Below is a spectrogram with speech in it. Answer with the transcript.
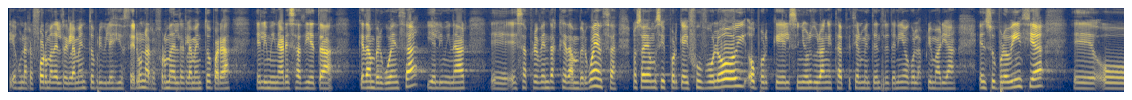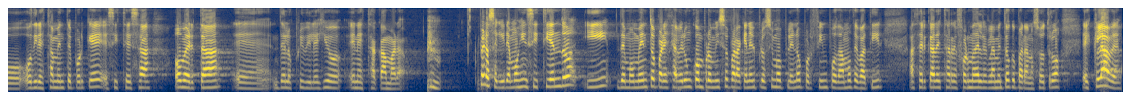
Es una reforma del reglamento privilegio cero, una reforma del reglamento para eliminar esas dietas que dan vergüenza y eliminar eh, esas prebendas que dan vergüenza. No sabemos si es porque hay fútbol hoy o porque el señor Durán está especialmente entretenido con las primarias en su provincia eh, o, directamente porque existe esa omertad eh, de los privilegios en esta Cámara. Pero seguiremos insistiendo y, de momento, parece haber un compromiso para que en el próximo pleno por fin podamos debatir acerca de esta reforma del reglamento que para nosotros es clave.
